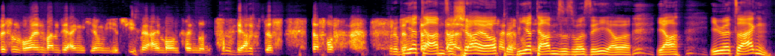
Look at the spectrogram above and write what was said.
wissen wollen, wann sie eigentlich irgendwie ihr Cheat mehr einbauen können und probiert. ja, das das probiert das, haben sie schon, ja, halt probiert haben sie es was eh, aber ja, ich würde sagen,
